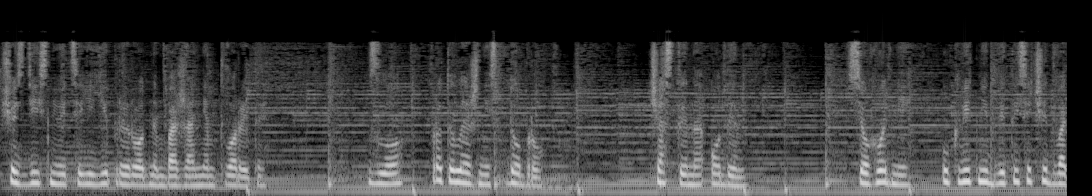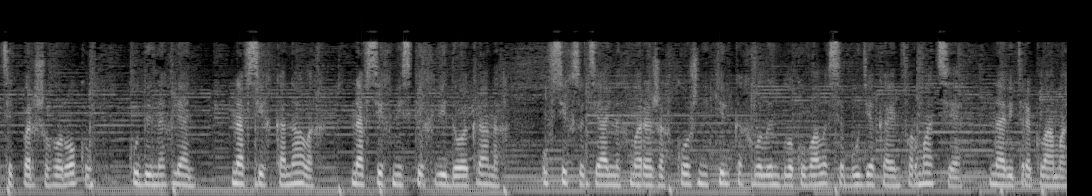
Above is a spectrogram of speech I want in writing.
що здійснюється її природним бажанням творити. Зло протилежність добру. Частина 1. Сьогодні, у квітні 2021 року, куди не глянь, на всіх каналах, на всіх міських відеоекранах, у всіх соціальних мережах кожні кілька хвилин блокувалася будь-яка інформація, навіть реклама,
